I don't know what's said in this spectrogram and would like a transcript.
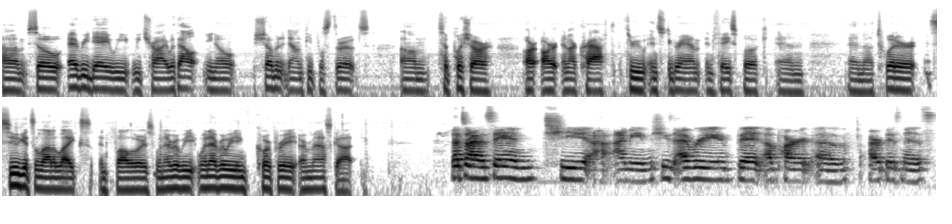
Um, so every day we we try without you know shoving it down people's throats um, to push our our art and our craft through Instagram and Facebook and and uh, Twitter. Sue gets a lot of likes and followers whenever we whenever we incorporate our mascot. That's what I was saying. She, I mean, she's every bit a part of our business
